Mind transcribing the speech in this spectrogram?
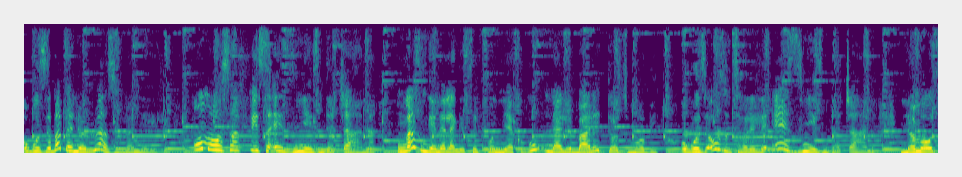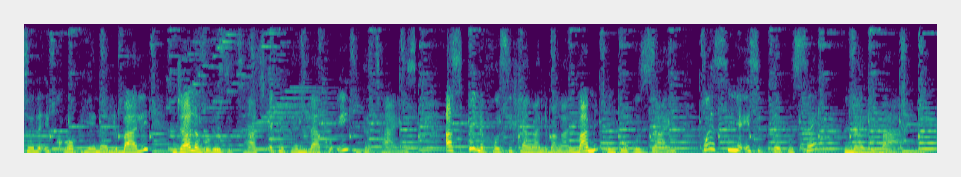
ukuze babe nolwazi olwanele. Uma usafisa ezinye izindatshana ungazingenela ngeselfoni yakho ku.nalibali.mobi ukuze uzitholele ezinye izindatshana noma uthole ikhophi yeNalibali njalo ngolwezithathu ephepheni lakho iThe Times. Asiphinde futhi sihlangane bangani bami ngokuzayo kwesinye isiqephu seNalibali.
